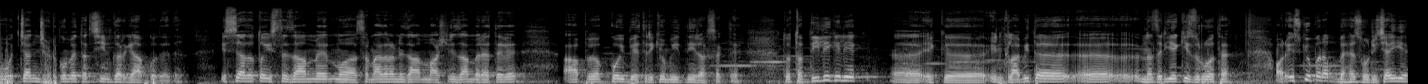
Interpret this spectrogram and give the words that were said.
وہ چند جھٹکوں میں تقسیم کر کے آپ کو دے دیں۔ اس سے زیادہ تو اس نظام میں سرمایہ دار نظام، معاشی نظام میں رہتے ہوئے آپ کوئی بہتری کی امید نہیں رکھ سکتے۔ تو تبدیلی کے لیے ایک انقلابی نظریے کی ضرورت ہے اور اس کے اوپر اب بحث ہونی چاہیے۔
